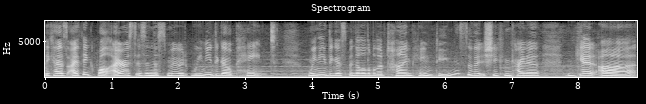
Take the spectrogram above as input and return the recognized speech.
because I think while Iris is in this mood, we need to go paint. We need to go spend a little bit of time painting so that she can kind of get uh,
